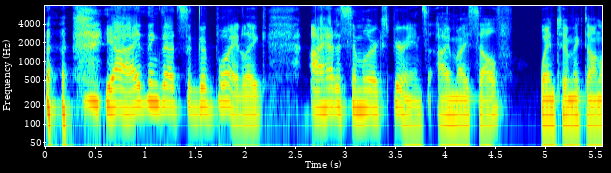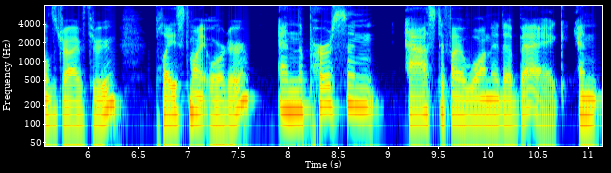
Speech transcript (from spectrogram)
yeah, I think that's a good point. Like I had a similar experience. I myself went to a McDonald's drive-through, placed my order, and the person asked if I wanted a bag. And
